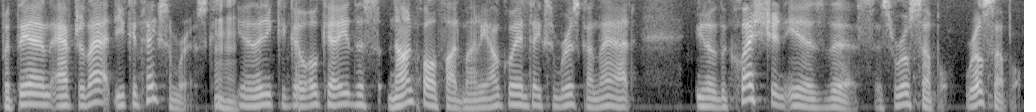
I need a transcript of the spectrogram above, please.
but then after that, you can take some risk. Mm-hmm. You know, then you can go, okay, this non-qualified money, I'll go ahead and take some risk on that. You know, the question is this: it's real simple, real simple.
